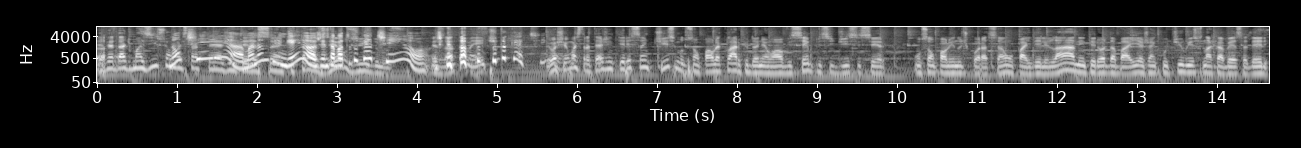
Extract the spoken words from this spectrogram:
É verdade, mas isso é uma Não estratégia tinha, mas não interessante, ninguém, ó. A gente tava tudo ídolos. quietinho. Exatamente. tudo quietinho. Eu achei uma estratégia interessantíssima do São Paulo. É claro que o Daniel Alves sempre se disse ser um São Paulino de coração. O pai dele lá no interior da Bahia já incutiu isso na cabeça dele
